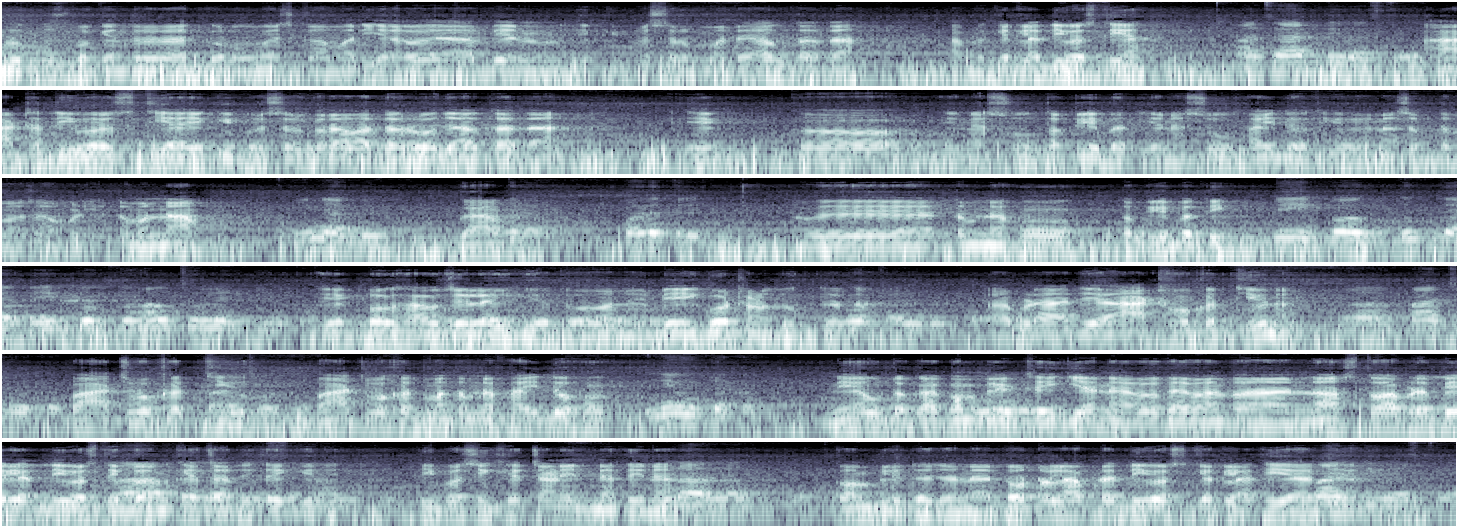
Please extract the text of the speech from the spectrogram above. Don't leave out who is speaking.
Speaker 1: અમૃત પુષ્પ કેન્દ્ર રાજકોટ ઉમેશ કામરિયા. હવે આ બેન એક્યુપ્રેશર માટે આવતા હતા. આપણે કેટલા દિવસ થયા? આઠ દિવસ થયા એક્યુપ્રેશર કરાવવા દરરોજ આવતા હતા. એક એને શું તકલીફ હતી અને શું ફાયદો થયો? એના શબ્દમાં સાંભળીએ. તમારું નામ? ગામ? હવે તમને શું તકલીફ હતી?
Speaker 2: બે પગ દુખતા હતા. એક પગ તો હાવ ચલાઈ ગયો
Speaker 1: એક પગ હાવ જલાઈ ગયો હતો અને બે ગોઠણ દુખતા હતા. આપણે આજે આઠ વખત થયું ને?
Speaker 2: પાંચ વખત.
Speaker 1: થયું. પાંચ વખતમાં તમને ફાયદો શું?
Speaker 2: નેવું ટકા.
Speaker 1: નેવું ટકા કમ્પ્લીટ થઈ ગયા ને? હવે કાંઈ વાંધો નસ તો આપણે પહેલે જ દિવસથી બંધ ખેંચાતી થઈ ગઈ હતી. તે પછી ખેંચાણી જ નથી ને? કમ્પ્લીટ જ. અને ટોટલ આપણે દિવસ કેટલા થયા અત્યારે?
